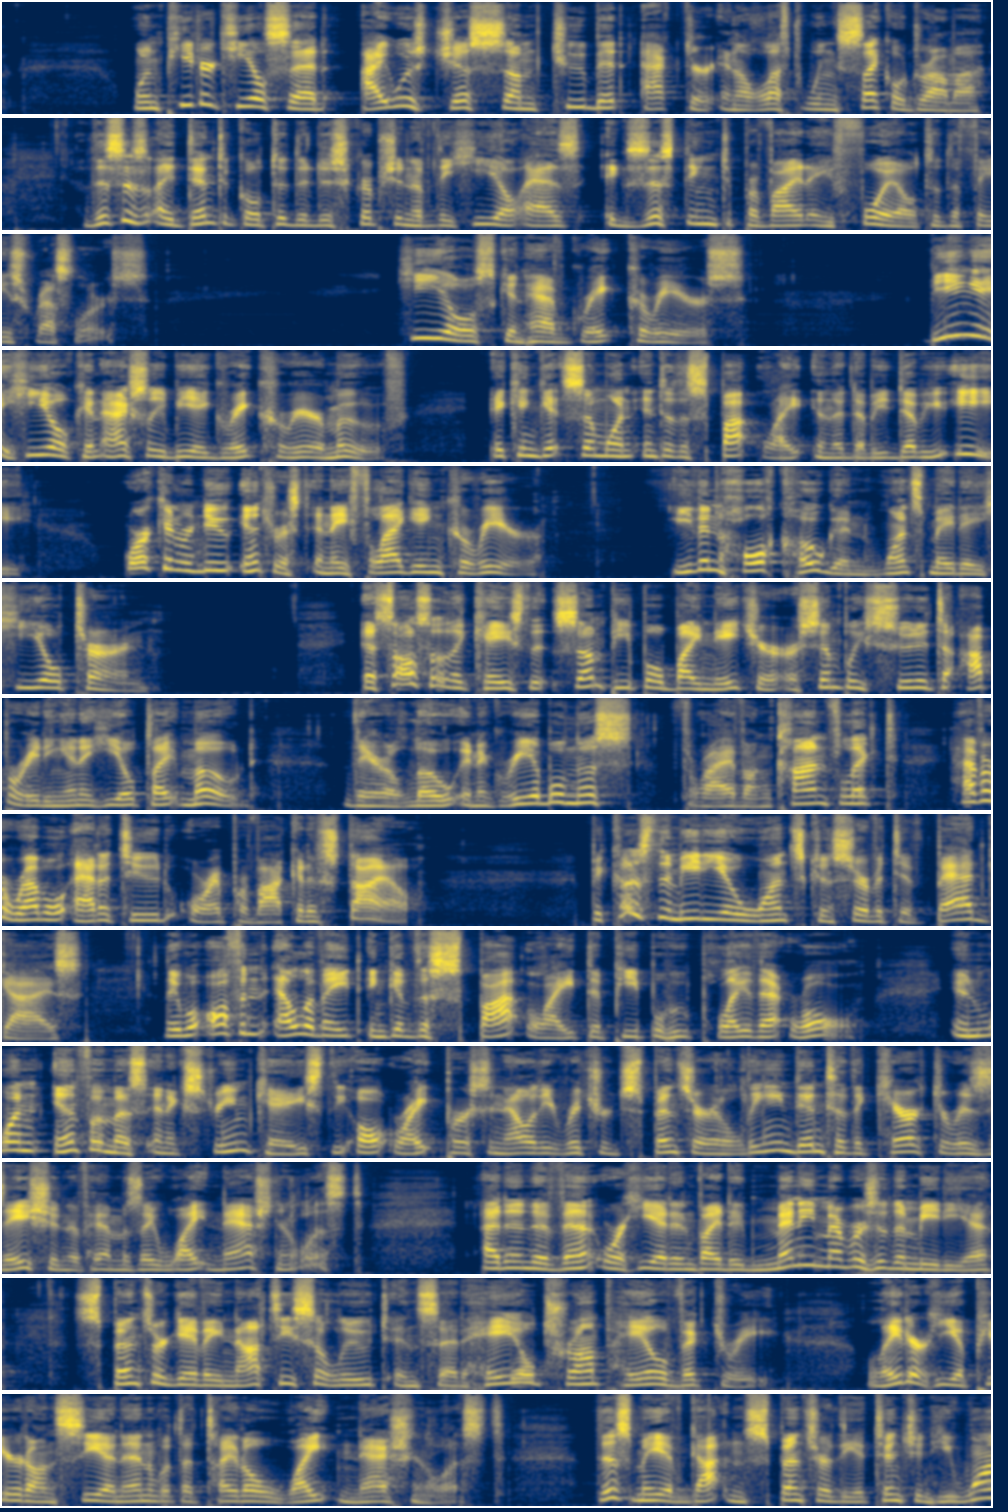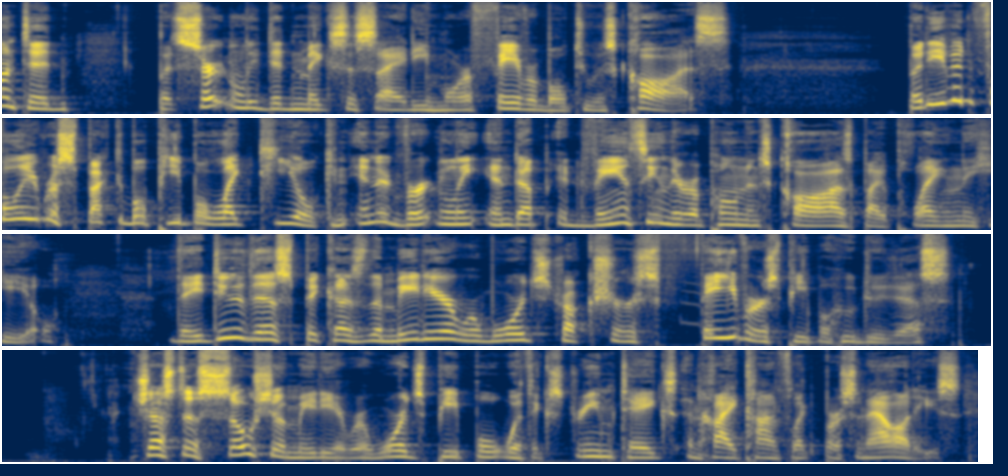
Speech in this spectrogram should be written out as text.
When Peter Thiel said, I was just some two bit actor in a left wing psychodrama, this is identical to the description of the heel as existing to provide a foil to the face wrestlers. Heels can have great careers. Being a heel can actually be a great career move. It can get someone into the spotlight in the WWE, or can renew interest in a flagging career. Even Hulk Hogan once made a heel turn. It's also the case that some people by nature are simply suited to operating in a heel type mode. They are low in agreeableness, thrive on conflict, have a rebel attitude, or a provocative style. Because the media wants conservative bad guys, they will often elevate and give the spotlight to people who play that role. In one infamous and extreme case, the alt right personality Richard Spencer leaned into the characterization of him as a white nationalist. At an event where he had invited many members of the media, Spencer gave a Nazi salute and said, Hail Trump, hail victory. Later, he appeared on CNN with the title White Nationalist. This may have gotten Spencer the attention he wanted, but certainly didn't make society more favorable to his cause. But even fully respectable people like Thiel can inadvertently end up advancing their opponent's cause by playing the heel. They do this because the media reward structures favors people who do this, just as social media rewards people with extreme takes and high conflict personalities.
